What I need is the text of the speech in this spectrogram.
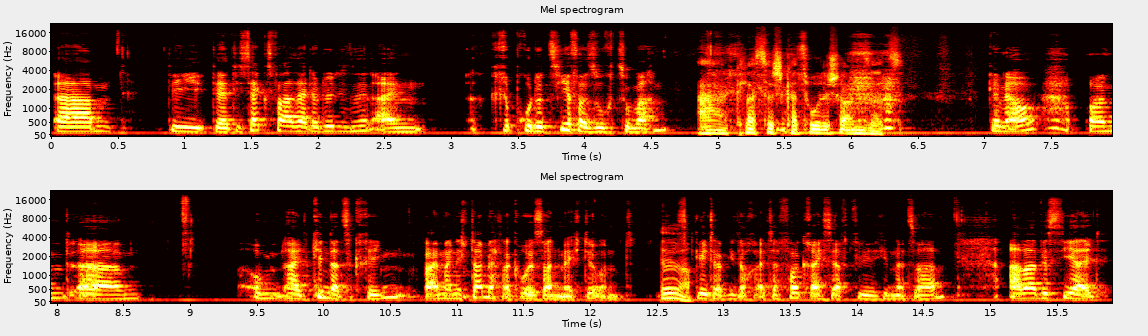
ähm, die, der, die Sexphase hat natürlich sind, einen Reproduzierversuch zu machen. Ah, klassisch katholischer Ansatz. genau. Und ähm, um halt Kinder zu kriegen, weil man den Stamm ja vergrößern möchte. Und ja. das gilt ja wie doch als erfolgreich, sehr viele Kinder zu haben. Aber bis die halt,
